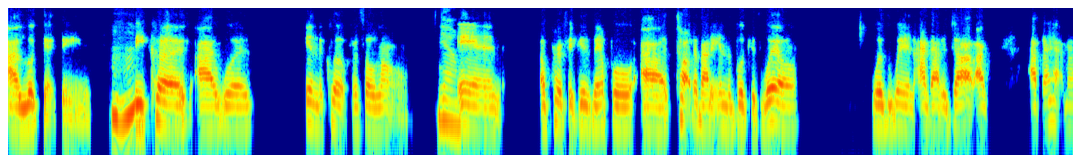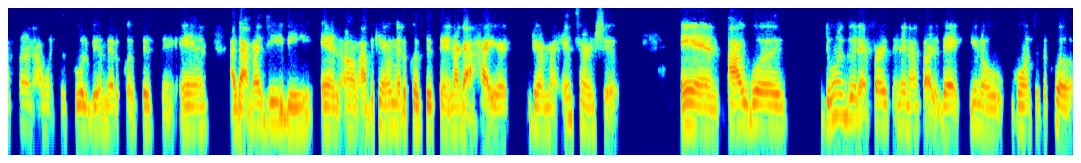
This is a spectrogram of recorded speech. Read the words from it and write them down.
I looked at things mm-hmm. because I was in the club for so long. Yeah. And a perfect example, I talked about it in the book as well, was when I got a job. I after I had my son, I went to school to be a medical assistant, and I got my GED, and um, I became a medical assistant, and I got hired during my internship, and I was doing good at first, and then I started back, you know, going to the club,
